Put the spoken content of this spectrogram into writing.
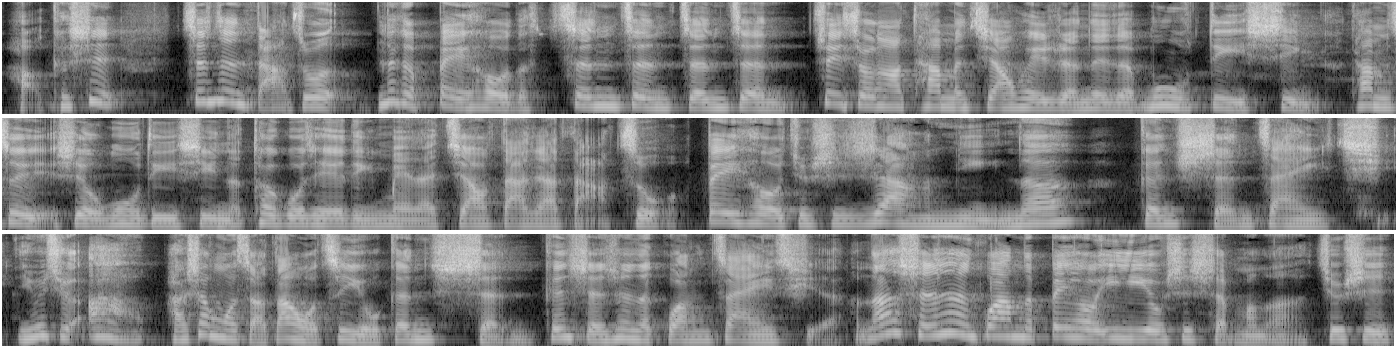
好，可是真正打坐那个背后的真正真正最重要，他们教会人类的目的性，他们这也是有目的性的。透过这些灵媒来教大家打坐，背后就是让你呢。跟神在一起，你会觉得啊、好像我找到我自己，我跟神、跟神圣的光在一起了。那神圣光的背后意义又是什么呢？就是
